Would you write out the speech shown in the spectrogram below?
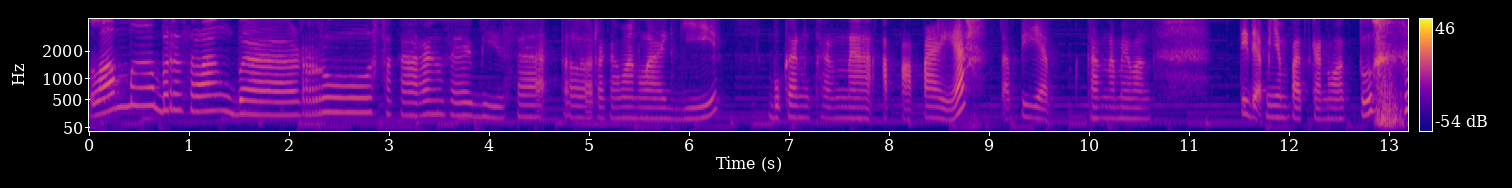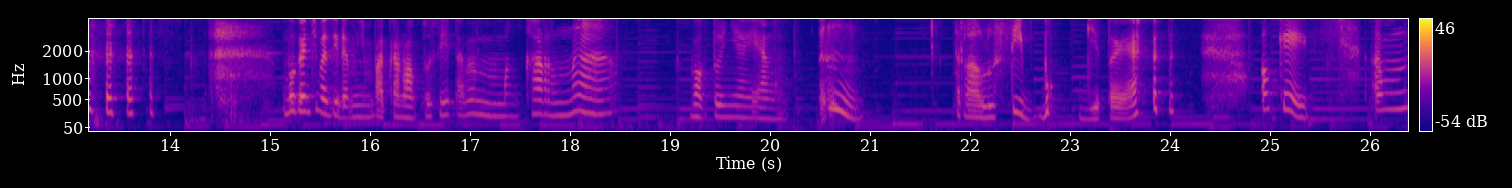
lama berselang baru sekarang saya bisa uh, rekaman lagi bukan karena apa-apa ya, tapi ya karena memang tidak menyempatkan waktu. bukan cuma tidak menyempatkan waktu sih, tapi memang karena waktunya yang terlalu sibuk gitu ya. Oke, okay. um,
